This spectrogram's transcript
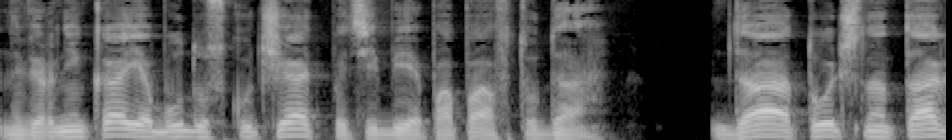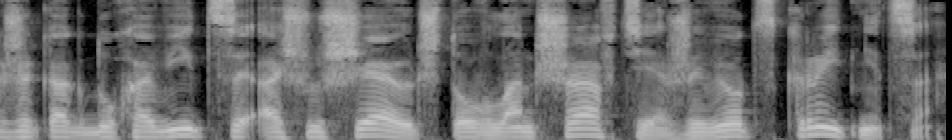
Наверняка я буду скучать по тебе, попав туда. Да, точно так же, как духовицы ощущают, что в ландшафте живет скрытница.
